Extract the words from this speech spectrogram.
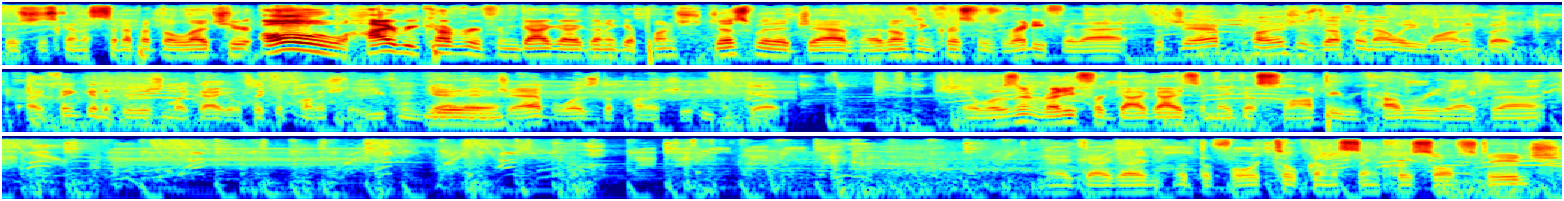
Chris just gonna set up at the ledge here. Oh, high recovery from Guy Guy. Gonna get punched just with a jab. I don't think Chris was ready for that. The jab punish is definitely not what he wanted, but I think in a position like that, you'll take the punish that you can get, Yeah. and jab was the punish that he could get. It wasn't ready for Guy Guy to make a sloppy recovery like that. All right, Guy Guy with the forward tilt gonna send Chris off stage.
